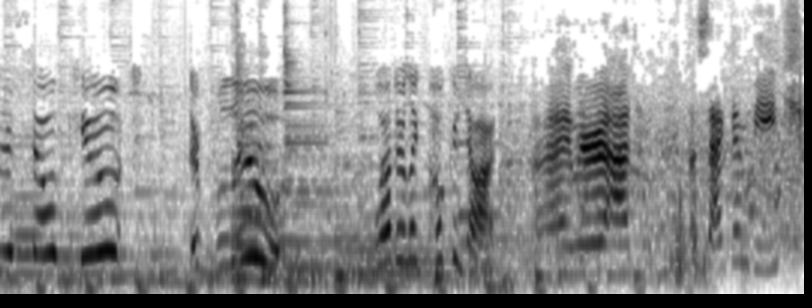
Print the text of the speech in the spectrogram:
They're so cute. They're blue. Wow, they're like polka dots. Alright, we're at a second beach.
